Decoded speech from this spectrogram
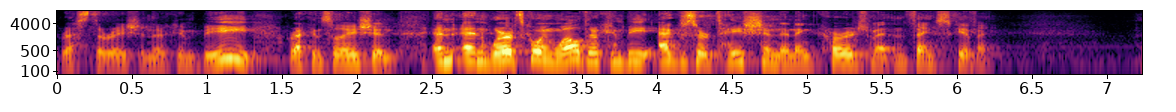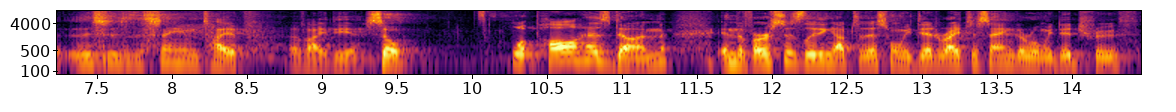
restoration, there can be reconciliation. And, and where it's going well, there can be exhortation and encouragement and thanksgiving. This is the same type of idea. So, what Paul has done in the verses leading up to this, when we did righteous anger, when we did truth,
